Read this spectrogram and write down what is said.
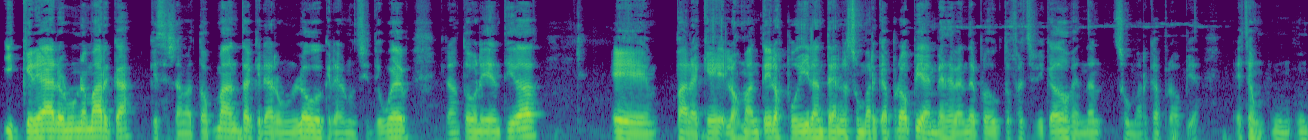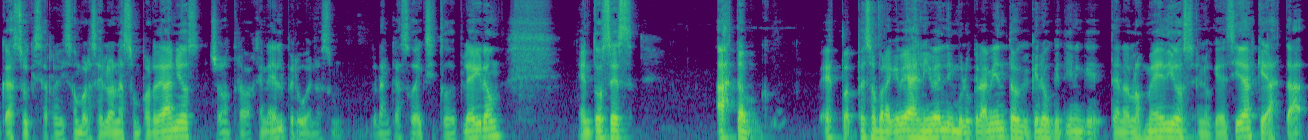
y crearon una marca que se llama Top Manta, crearon un logo, crearon un sitio web, crearon toda una identidad eh, para que los manteros pudieran tener su marca propia, en vez de vender productos falsificados, vendan su marca propia. Este es un, caso que se realizó en Barcelona hace un par de años, yo no trabajé en él, pero bueno, es un gran caso de éxito de Playground. Entonces, hasta eso para que veas el nivel de involucramiento que creo que tienen que tener los medios en lo que decías, que hasta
